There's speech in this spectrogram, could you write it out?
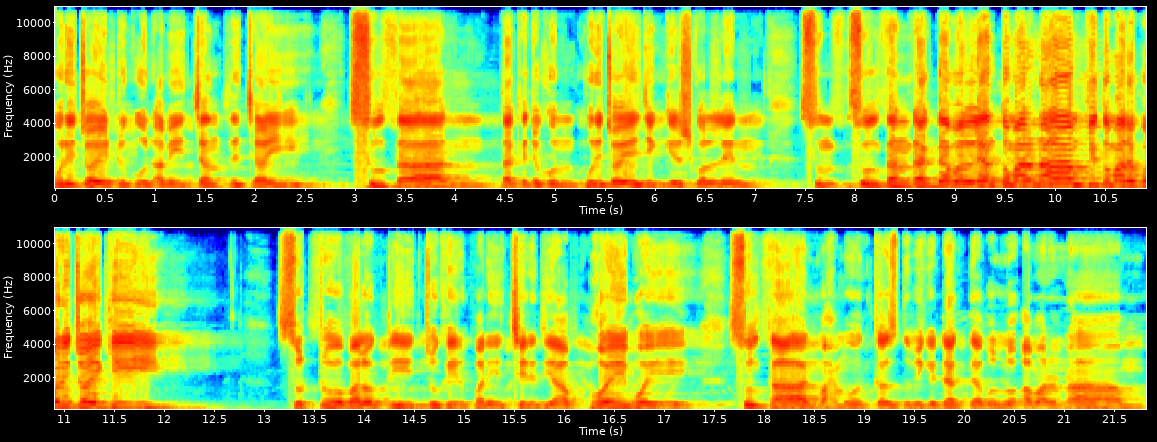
পরিচয়টুকুন আমি জানতে চাই। সুলতান তাকে যখন পরিচয় জিজ্ঞেস করলেন, সুল- সুলতান ডাকদা বললেন, তোমার নাম কি? তোমার পরিচয় কি? ছোট্ট বালকটি চোখের পানি ছেড়ে দিয়া ভয়ে ভয়ে সুলতান মাহমুদ কাজদুবিকে ডাক দেয়া বলল, আমার নাম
